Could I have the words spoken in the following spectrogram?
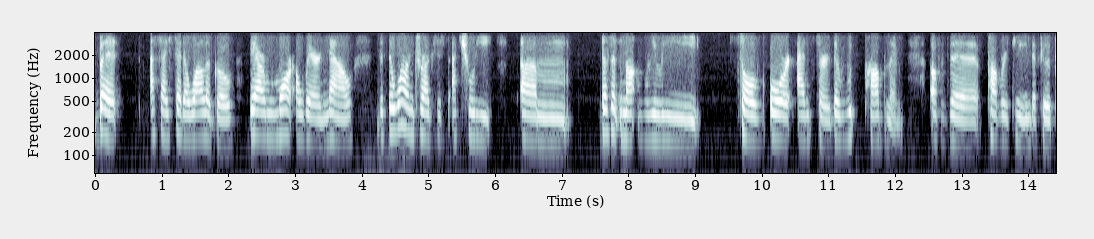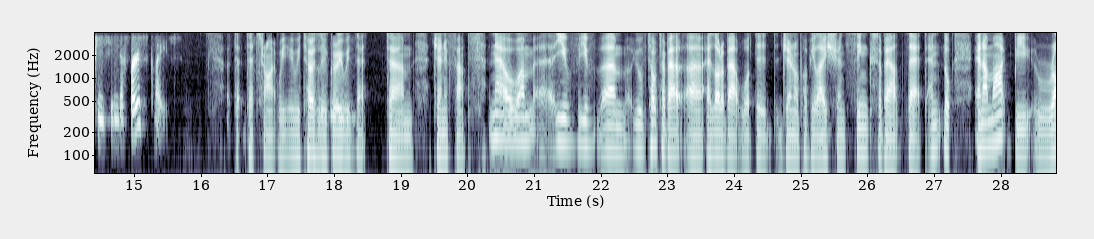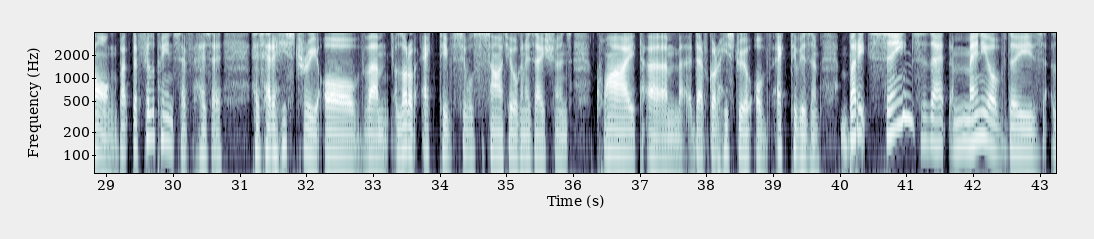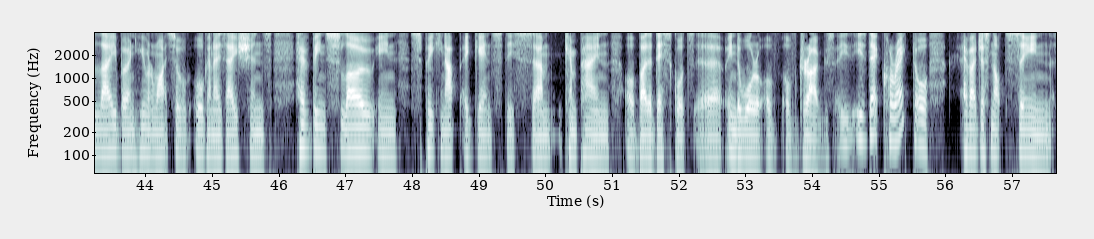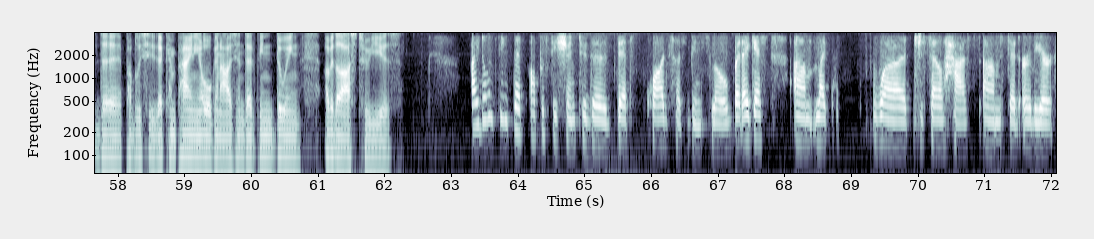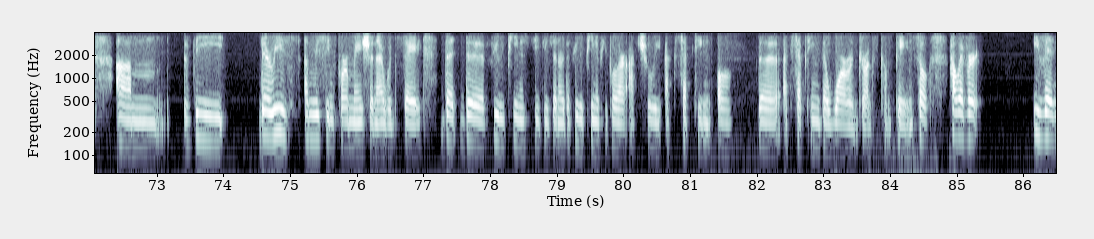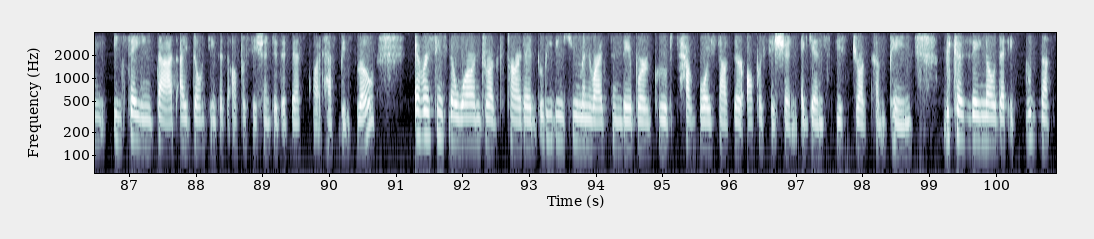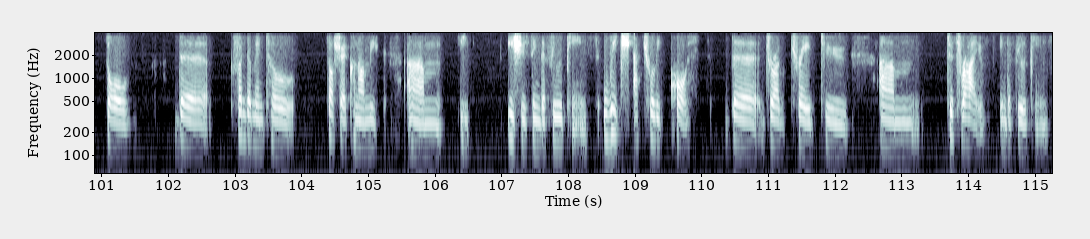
but as i said a while ago they are more aware now that the war on drugs is actually um, doesn't not really solve or answer the root problem of the poverty in the Philippines in the first place. Th- that's right. We we totally agree with that um, Jennifer. Now, um, uh, you've you've um, you've talked about uh, a lot about what the general population thinks about that. And look, and I might be wrong, but the Philippines have has a has had a history of um, a lot of active civil society organisations. Quite, um, they've got a history of, of activism. But it seems that many of these labour and human rights organisations have been slow in speaking up up against this um, campaign or by the death squads uh, in the war of, of drugs. Is, is that correct, or have I just not seen the publicity, the campaigning, organising they've been doing over the last two years? I don't think that opposition to the death squads has been slow, but I guess, um, like what Giselle has um, said earlier, um, the there is a misinformation, I would say, that the Filipino citizen or the Filipino people are actually accepting of the accepting the war on drugs campaign. So, however, even in saying that, I don't think that the opposition to the death squad has been slow. Ever since the war on drugs started, leading human rights and labor groups have voiced out their opposition against this drug campaign because they know that it would not solve the fundamental socioeconomic um, issues in the Philippines, which actually caused the drug trade to um, to thrive in the Philippines.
